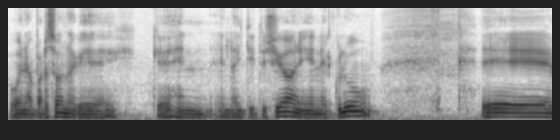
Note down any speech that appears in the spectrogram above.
buena persona que, es en, la institución y en el club. Eh,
